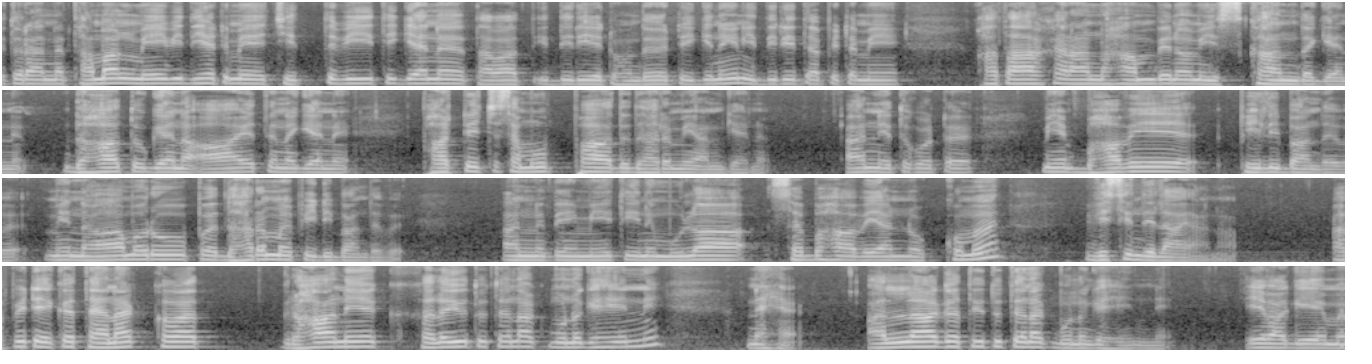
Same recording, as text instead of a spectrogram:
ඒතරන්න තමන් මේ විදිහට මේ චිත්ත වීති ගැන තවත් ඉදිරියට හොඳට ඉගෙනගෙන ඉදිරියට අපිට මේ කතා කරන්න හම්බ වෙනවා මේ ස්කන්ධ ගැන ධාතු ගැන ආයතන ගැන පටිච්ච සමුප්පාද ධර්මයන් ගැන අන්න එතකොට මේ භවය පිළිබඳව මේ නාම රූප ධර්ම පිළිබඳව අන්න මේ තියෙන මුලා ස්වභාවයන් ඔක්කොම විසිඳලා යනවා. අපිට එක තැනක්වත් ග්‍රහණය කළ යුතු තැනක් මුණ ගැහෙන්නේ නැහැ. අල්ලාගත යුතු තැනක් මුණ ගැහෙන්නේ. ඒ වගේම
